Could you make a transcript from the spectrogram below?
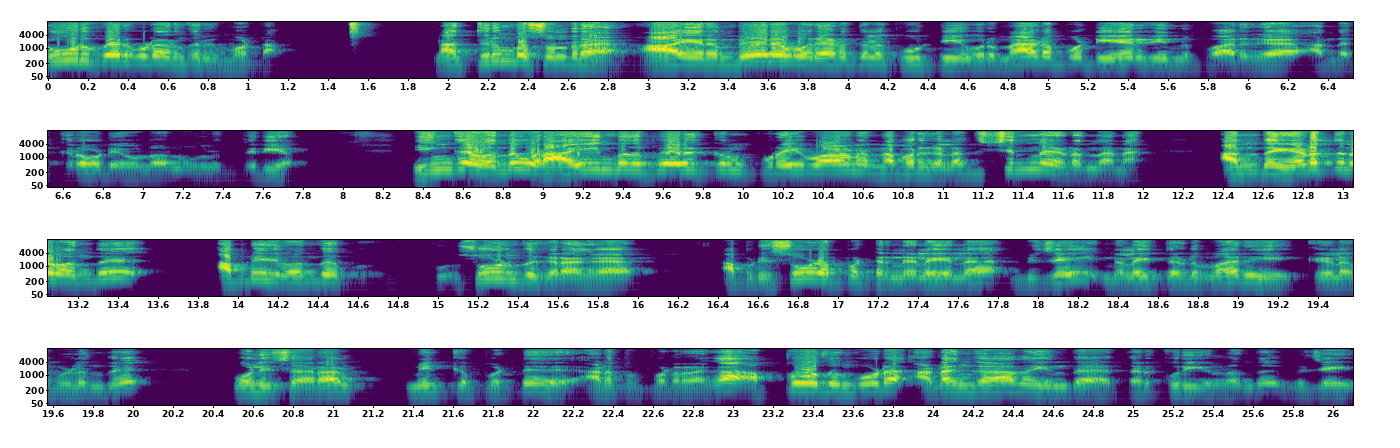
நூறு பேர் கூட இருந்திருக்க மாட்டான். நான் திரும்ப சொல்றேன் ஆயிரம் பேரை ஒரு இடத்துல கூட்டி ஒரு மேடை போட்டு ஏறி நின்று பாருங்க அந்த க்ரௌட் எவ்வளோன்னு உங்களுக்கு தெரியும். இங்க வந்து ஒரு ஐம்பது பேருக்கும் குறைவான நபர்கள் அது சின்ன இடம் தானே. அந்த இடத்துல வந்து அப்படி வந்து சூழ்ந்துக்கிறாங்க. அப்படி சூழப்பட்ட நிலையில விஜய் நிலை தடுமாறி கீழே விழுந்து போலீசாரால் மீட்கப்பட்டு அனுப்பப்படுறாங்க. அப்போதும் கூட அடங்காத இந்த தற்குறிகள் வந்து விஜய்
